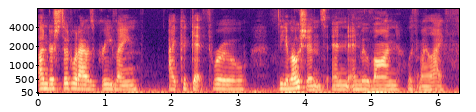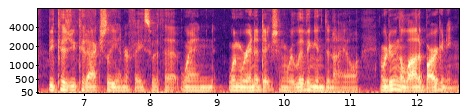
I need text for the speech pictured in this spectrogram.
understood what I was grieving, I could get through the emotions and and move on with my life because you could actually interface with it when when we're in addiction we're living in denial and we're doing a lot of bargaining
